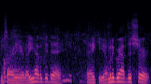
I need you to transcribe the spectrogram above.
I'm sorry to hear that. You have a good day. Thank you. I'm gonna grab this shirt.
